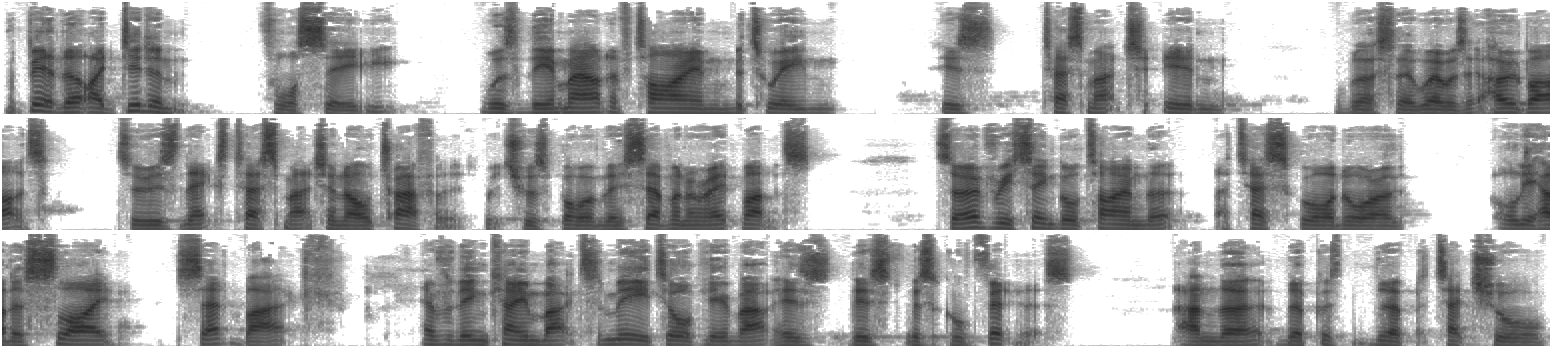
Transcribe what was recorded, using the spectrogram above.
The bit that I didn't foresee was the amount of time between his test match in, where was it, Hobart, to his next test match in Old Trafford, which was probably seven or eight months. So every single time that a test squad or a, Ollie had a slight setback, everything came back to me talking about his, his physical fitness and the, the, the potential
